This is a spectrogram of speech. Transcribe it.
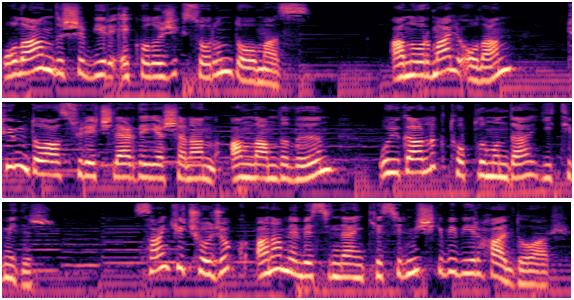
olağan dışı bir ekolojik sorun doğmaz. Anormal olan tüm doğal süreçlerde yaşanan anlamlılığın uygarlık toplumunda yitimidir. Sanki çocuk ana memesinden kesilmiş gibi bir hal doğar.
